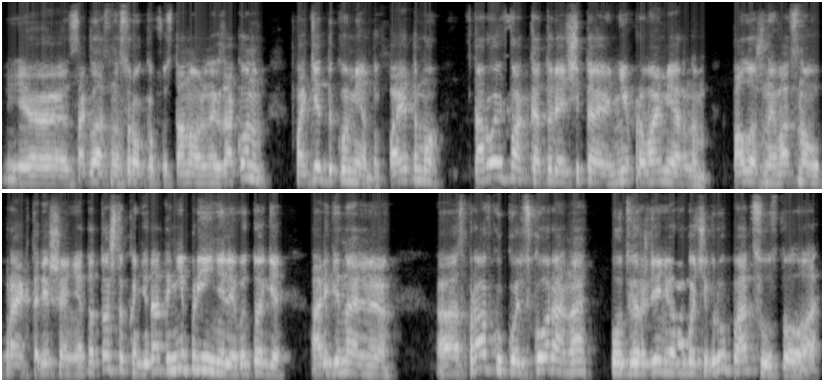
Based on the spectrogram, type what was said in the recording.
э, согласно сроков, установленных законом, пакет документов. Поэтому второй факт, который я считаю неправомерным, положенный в основу проекта решения, это то, что кандидаты не приняли в итоге оригинальную э, справку, коль скоро она по утверждению рабочей группы отсутствовала.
